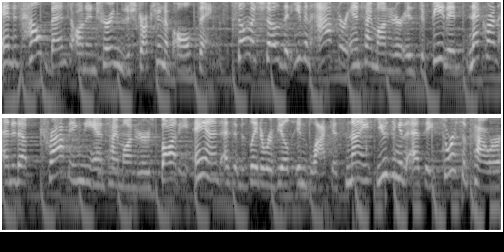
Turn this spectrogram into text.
and is hell-bent on ensuring the destruction of all things. So much so that even after Anti-Monitor is defeated, Nekron ended up trapping the Anti-Monitor's body, and as it was later revealed in Blackest Night, using it as a source of power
